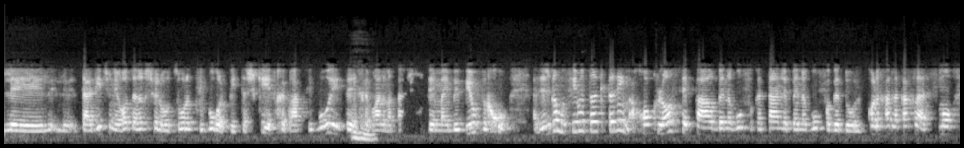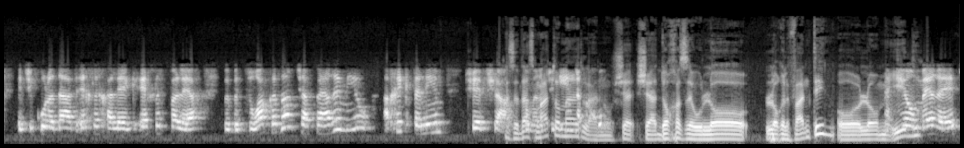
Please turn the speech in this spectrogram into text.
לתאגיד שניירות הערך שלו הוצאו לציבור על פי תשקיף, חברה ציבורית, mm-hmm. חברה למתן שירותי מים בביוב וכו'. אז יש גם גופים יותר קטנים, החוק לא עושה פער בין הגוף הקטן לבין הגוף הגדול. כל אחד לקח לעצמו את שיקול הדעת איך לחלק, איך לפלח, ובצורה כזאת שהפערים יהיו הכי קטנים שאפשר. אז הדס, מה את אומרת לנו? ש- שהדוח הזה הוא לא... לא רלוונטי או לא מעיד? אני אומרת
